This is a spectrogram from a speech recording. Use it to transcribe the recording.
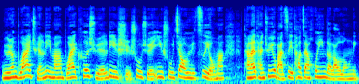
女人不爱权利吗？不爱科学、历史、数学、艺术、教育、自由吗？谈来谈去又把自己套在婚姻的牢笼里。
